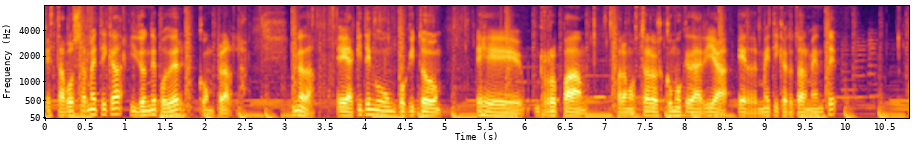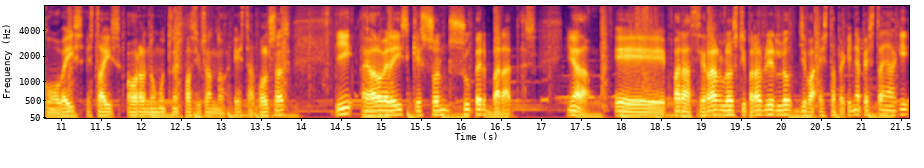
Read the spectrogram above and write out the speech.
esta bolsa hermética y dónde poder comprarla. Y nada, eh, aquí tengo un poquito eh, ropa para mostraros cómo quedaría hermética totalmente. Como veis, estáis ahorrando un montón de espacio usando estas bolsas. Y ahora veréis que son súper baratas. Y nada, eh, para cerrarlo esto y para abrirlo lleva esta pequeña pestaña aquí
